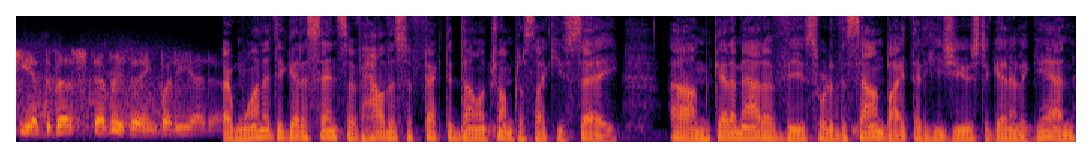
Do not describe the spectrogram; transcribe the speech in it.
he had the best everything. But he had. A- I wanted to get a sense of how this affected Donald Trump, just like you say. Um, get him out of the sort of the soundbite that he's used again and again,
